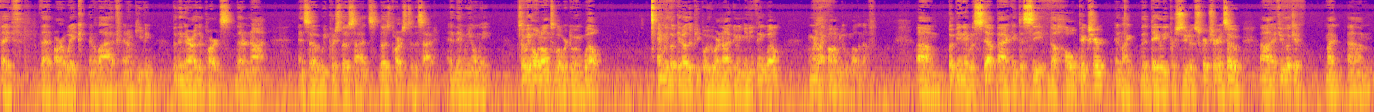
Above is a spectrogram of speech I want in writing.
faith that are awake and alive and I'm keeping, but then there are other parts that are not. And so we push those sides, those parts to the side, and then we only, so we hold on to what we're doing well, and we look at other people who are not doing anything well, and we're like, oh, I'm doing well enough. Um, but being able to step back and to see the whole picture and like the daily pursuit of scripture. And so, uh, if you look at my um,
